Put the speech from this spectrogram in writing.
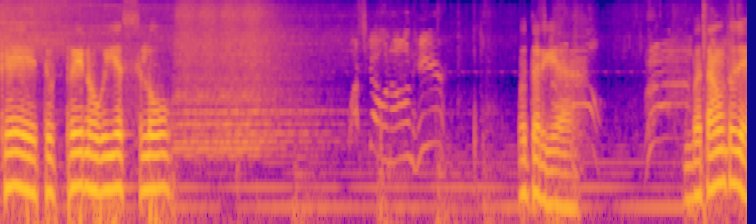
ओके तो ट्रेन हो गई है स्लो। उतर गया। बताऊँ तुझे?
